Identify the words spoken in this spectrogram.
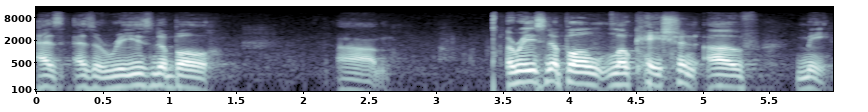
as, as a reasonable um, a reasonable location of me.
